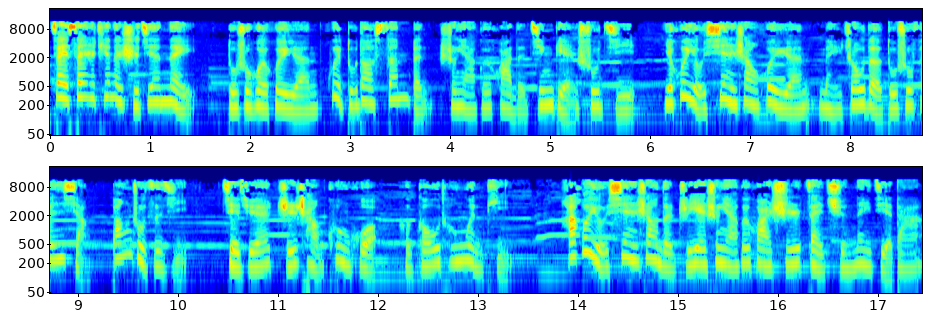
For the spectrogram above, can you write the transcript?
在三十天的时间内，读书会会员会读到三本生涯规划的经典书籍，也会有线上会员每周的读书分享，帮助自己解决职场困惑和沟通问题，还会有线上的职业生涯规划师在群内解答，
